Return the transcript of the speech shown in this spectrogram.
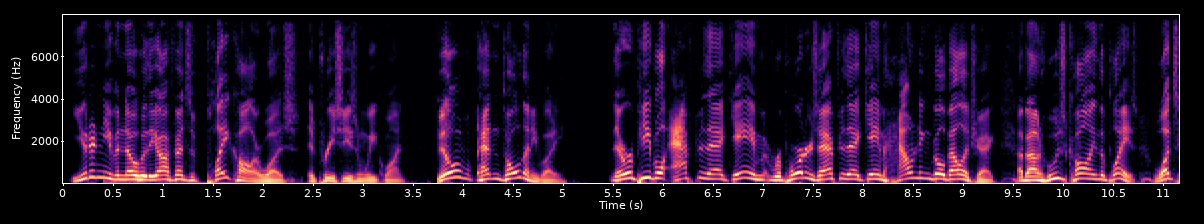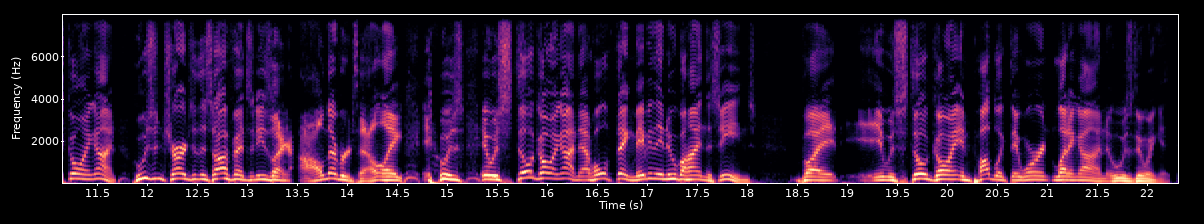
you didn't even know who the offensive play caller was at preseason week one. Bill hadn't told anybody. There were people after that game, reporters after that game, hounding Bill Belichick about who's calling the plays, what's going on, who's in charge of this offense, and he's like, "I'll never tell." Like it was, it was still going on. That whole thing. Maybe they knew behind the scenes, but it was still going in public. They weren't letting on who was doing it,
